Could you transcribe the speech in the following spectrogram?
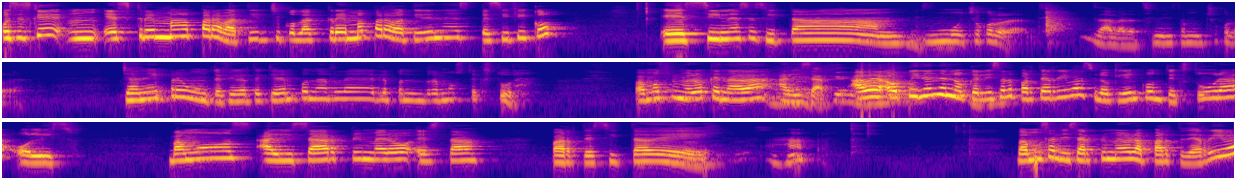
Pues es que mm, es crema para batir, chicos. La crema para batir en específico eh, sí necesita mucho colorante. La verdad, sí necesita mucho colorante. Ya ni pregunte, fíjate, quieren ponerle, le pondremos textura. Vamos primero que nada a alisar. A ver, opinen en lo que lisa la parte de arriba, si lo quieren con textura o liso. Vamos a alisar primero esta partecita de... Ajá. Vamos a alisar primero la parte de arriba.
